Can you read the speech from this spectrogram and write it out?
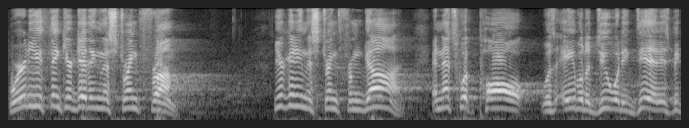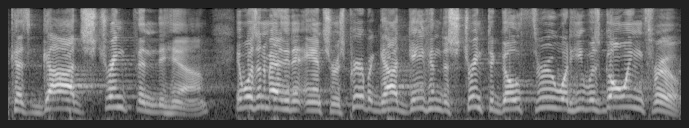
where do you think you're getting the strength from? You're getting the strength from God. And that's what Paul was able to do what he did is because God strengthened him. It wasn't a matter that he didn't answer his prayer, but God gave him the strength to go through what he was going through.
